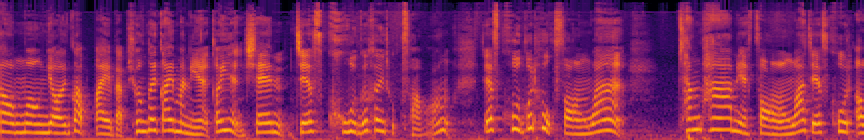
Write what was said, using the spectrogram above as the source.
ลองมองย้อนกลับไปแบบช่วงใกล้ๆมาเนี้ย ก็อย่างเช่นเจฟคูนก็เคยถูกฟ้อง เจฟคูนก็ถูกฟ้องว่าช่างภาพเนี่ยฟ้องว่าเจฟคูนเอา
